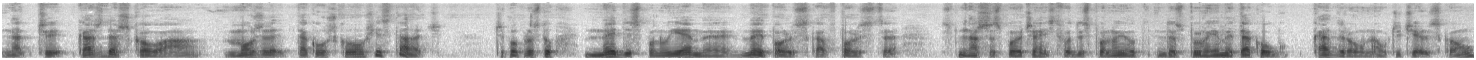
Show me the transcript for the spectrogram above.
na, czy każda szkoła może taką szkołą się stać? Czy po prostu my dysponujemy, my Polska w Polsce, nasze społeczeństwo dysponują, dysponujemy taką kadrą nauczycielską,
